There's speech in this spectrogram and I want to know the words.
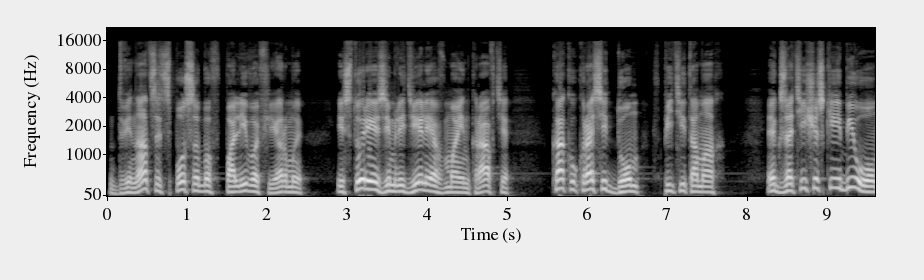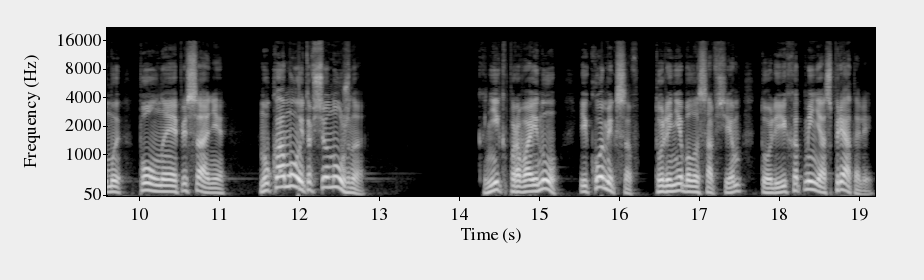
12 способов полива фермы, история земледелия в Майнкрафте — как украсить дом в пяти томах. Экзотические биомы, полное описание. Ну кому это все нужно? Книг про войну и комиксов то ли не было совсем, то ли их от меня спрятали.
